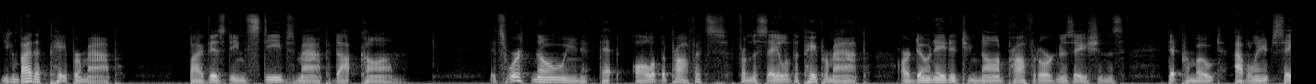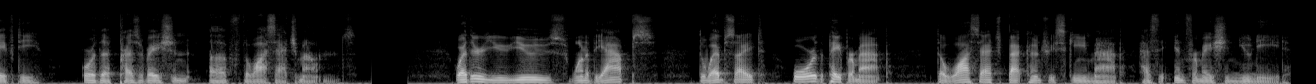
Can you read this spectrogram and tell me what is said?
You can buy the paper map by visiting stevesmap.com. It's worth knowing that all of the profits from the sale of the paper map are donated to nonprofit organizations that promote avalanche safety or the preservation of the Wasatch Mountains. Whether you use one of the apps, the website, or the paper map, the Wasatch Backcountry Skiing Map has the information you need.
